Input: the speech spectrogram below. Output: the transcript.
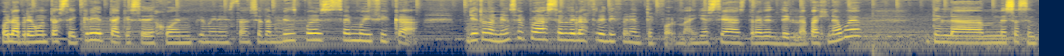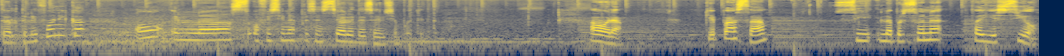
o la pregunta secreta que se dejó en primera instancia, también puede ser modificada. Y esto también se puede hacer de las tres diferentes formas, ya sea a través de la página web, de la mesa central telefónica o en las oficinas presenciales del Servicio Impuesto Ahora, ¿qué pasa si la persona falleció.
